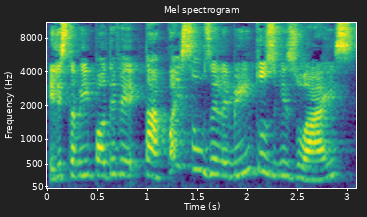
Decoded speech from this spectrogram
eles também podem ver, tá, quais são os elementos visuais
